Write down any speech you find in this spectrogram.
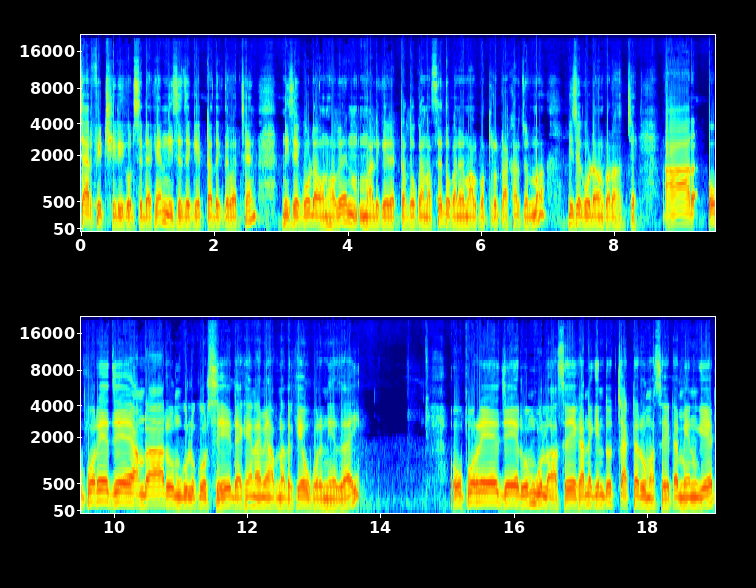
চার ফিট সিঁড়ি করছি। দেখেন, নিচে যে গেটটা দেখতে পাচ্ছেন, নিচে গোডাউন হবে, মালিকের একটা দোকান আছে, দোকানের মালপত্র রাখার জন্য নিচে গোডাউন করা হচ্ছে। আর ওপরে যে আমরা রুমগুলো করছি, দেখেন আমি আপনাদেরকে উপরে নিয়ে যাই। উপরে যে রুমগুলো আছে, এখানে কিন্তু চারটা রুম আছে। এটা মেন গেট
